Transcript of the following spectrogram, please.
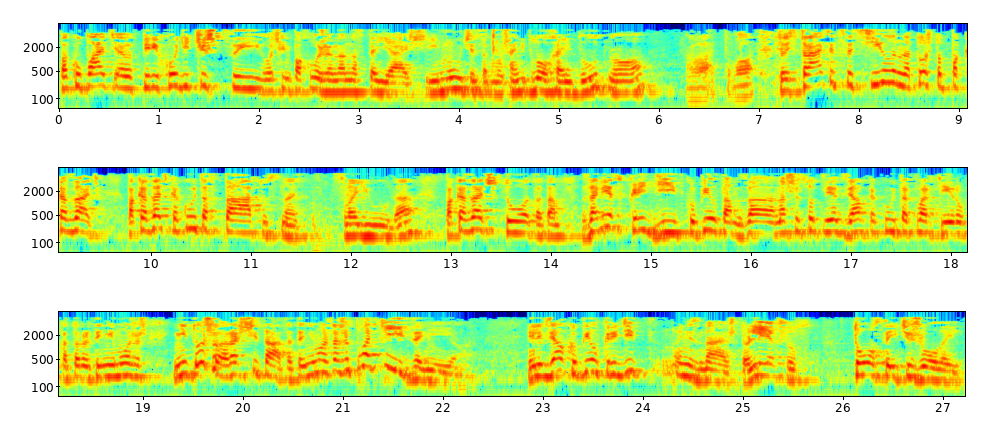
покупать э, в переходе часы, очень похожие на настоящие, и мучиться, потому что они плохо идут, но вот, вот. То есть тратятся силы на то, чтобы показать, показать какую-то статусность свою, да, показать что-то там, залез в кредит, купил там за, на 600 лет, взял какую-то квартиру, которую ты не можешь не то что рассчитаться, ты не можешь даже платить за нее. Или взял, купил кредит, ну не знаю что, Lexus, толстый и тяжелый.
